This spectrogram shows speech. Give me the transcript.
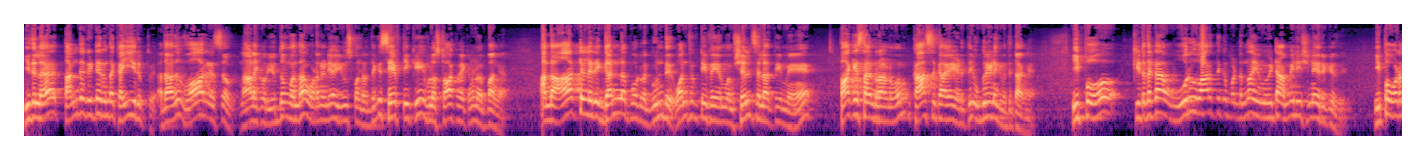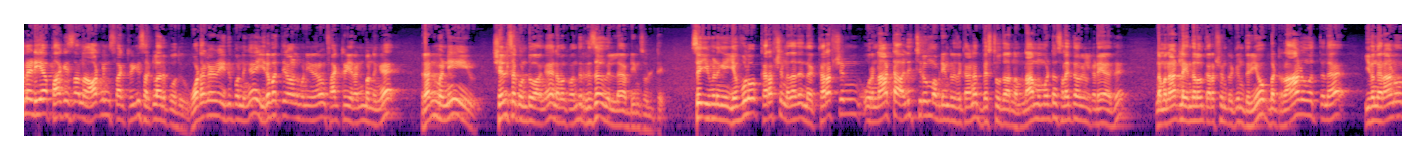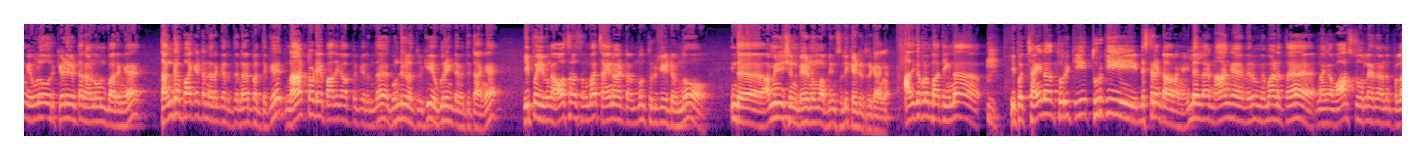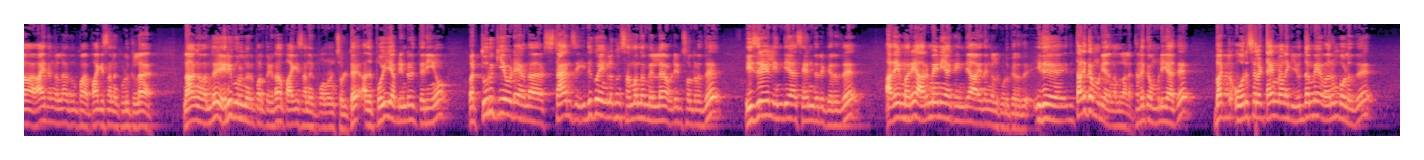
இதுல தங்க கிட்ட இருந்த கையிருப்பு அதாவது வார் ரிசர்வ் நாளைக்கு ஒரு யுத்தம் வந்தா உடனடியாக யூஸ் பண்றதுக்கு சேஃப்டிக்கு இவ்வளோ ஸ்டாக் வைக்கணும்னு வைப்பாங்க. அந்த ஆர்டிலரி கன்ல போடுற குண்டு one fifty five MM shells எல்லாத்தையுமே பாகிஸ்தான் ராணுவம் காசுக்காக எடுத்து உக்ரைனுக்கு வித்துட்டாங்க. இப்போ கிட்டத்தட்ட ஒரு வாரத்துக்கு மட்டும்தான் இவங்க வீட்டு அம்யூனிஷனே இருக்குது. இப்போ உடனடியாக பாகிஸ்தான் ஆர்டினன்ஸ் ஃபேக்டரிக்கு சர்க்குலர் போகுது. உடனே இது பண்ணுங்க இருபத்தி நாலு மணி நேரம் ஃபேக்டரியை ரன் பண்ணுங்க ரன் பண்ணி ஷெல்ஸை கொண்டு வாங்க நமக்கு வந்து ரிசர்வ் இல்லை அப்படின்னு சொல்லிட்டு. சரி இவனுங்க எவ்வளோ கரப்ஷன் அதாவது இந்த கரப்ஷன் ஒரு நாட்டை அழிச்சிரும் அப்படின்றதுக்கான பெஸ்ட் உதாரணம். நாம மட்டும் சலைத்தவர்கள் கிடையாது. நம்ம நாட்டில் எந்த அளவுக்கு கரப்ஷன் இருக்குன்னு தெரியும். பட் ராணுவத்தில் இவங்க ராணுவம் எவ்வளோ ஒரு கேடுகட்ட இராணுவம்னு பாருங்க. தங்க பாக்கெட்டை நிரக்கிறது நிரப்பத்துக்கு நாட்டோடைய பாதுகாப்புக்கு இருந்த குண்டுகளை தூக்கி உக்ரைன்ட்ட வித்துட்டாங்க. இப்போ இவங்க அவசர அவசரமாக சைனாட்ட இருந்தும் துருக்கிட்ட இருந்தும் இந்த அம்யூனிஷன் வேணும் அப்படின்னு சொல்லி கேட்டுட்ருக்காங்க. அதுக்கப்புறம் பார்த்தீங்கன்னா இப்போ சைனா துருக்கி துருக்கி டிஸ்கனெக்ட் ஆகுறாங்க. இல்லை இல்லை நாங்கள் வெறும் விமானத்தை நாங்கள் வார் ஸ்டோரில் எதுவும் அனுப்பல ஆயுதங்கள்லாம் எதுவும் பா- பாகிஸ்தானுக்கு கொடுக்கல. நாங்கள் வந்து எரிபொருள் நிரப்புறதுக்கு தான் பாகிஸ்தானுக்கு போகணும்னு சொல்லிட்டு அது பொய் அப்படின்றது தெரியும். பட் துருக்கியோடைய அந்த ஸ்டான்ஸ் இதுக்கும் எங்களுக்கும் சம்மந்தம் இல்லை அப்படின்னு சொல்கிறது இஸ்ரேல் இந்தியா சேர்ந்து இருக்கிறது அதே மாதிரி அர்மேனியாக்கு இந்தியா ஆயுதங்கள் கொடுக்கறது. இது இது தடுக்க முடியாது நம்மளால். தடுக்க முடியாது. பட் ஒரு சில டைம் நாளைக்கு யுத்தமே வரும்பொழுது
